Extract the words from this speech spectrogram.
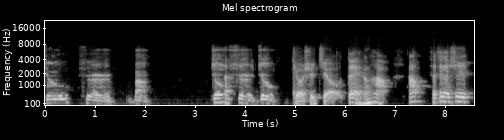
九十八，九十九，九十九，对，很好，好，所以这个是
